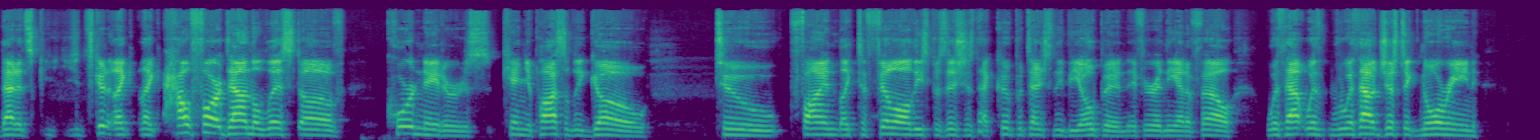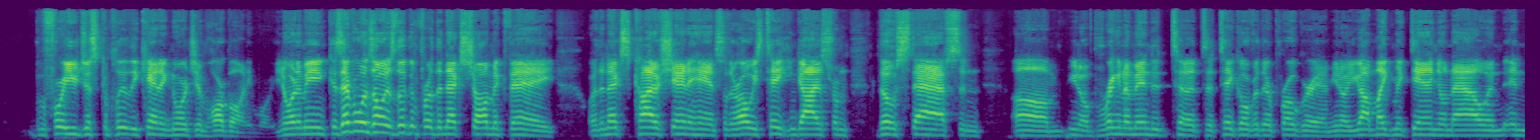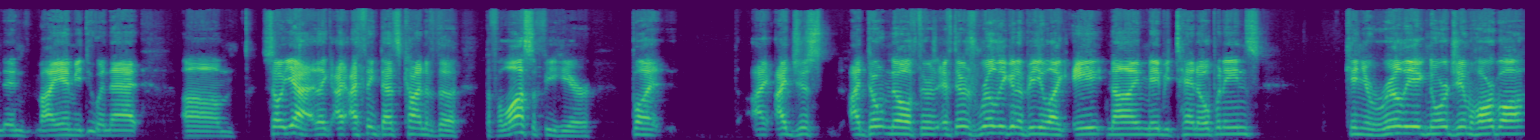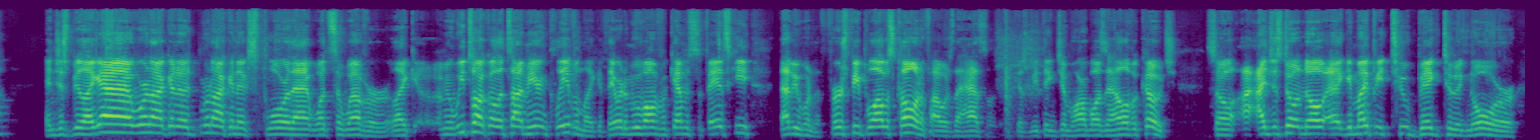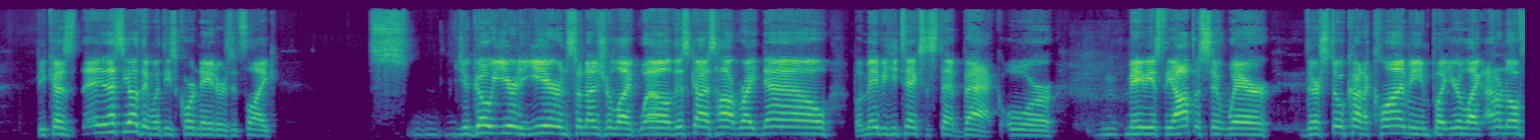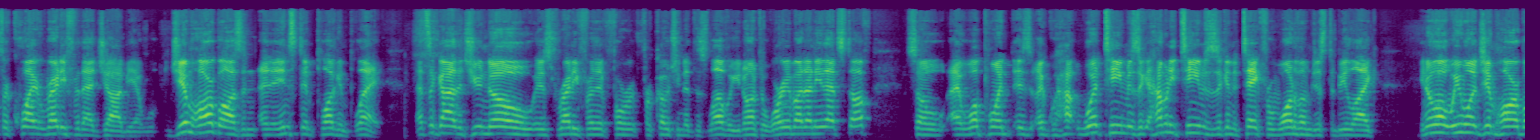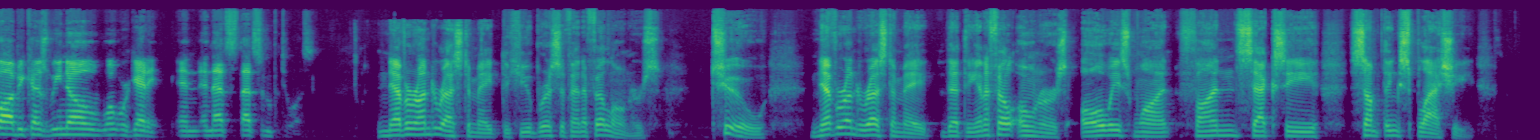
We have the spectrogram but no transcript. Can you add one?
that it's it's good. Like like how far down the list of coordinators can you possibly go to find like to fill all these positions that could potentially be open if you're in the NFL without with without just ignoring before you just completely can't ignore Jim Harbaugh anymore. You know what I mean? Because everyone's always looking for the next Sean McVay or the next Kyle Shanahan, so they're always taking guys from those staffs and um, you know, bringing them in to, to, to take over their program. You know, you got Mike McDaniel now and in, in, in, Miami doing that. Um, so yeah, like I, I think that's kind of the the philosophy here. But I I just I don't know if there's if there's really going to be like eight, nine, maybe ten openings. Can you really ignore Jim Harbaugh and just be like, eh, we're not gonna we're not gonna explore that whatsoever? Like, I mean, we talk all the time here in Cleveland. Like, if they were to move on from Kevin Stefanski, that'd be one of the first people I was calling if I was the Haslams because we think Jim Harbaugh is a hell of a coach. So I, I just don't know. It might be too big to ignore because that's the other thing with these coordinators. It's like you go year to year, and sometimes you're like, well, this guy's hot right now, but maybe he takes a step back, or maybe it's the opposite where they're still kind of climbing, but you're like, I don't know if they're quite ready for that job yet. Jim Harbaugh is an, an instant plug and play. That's a guy that you know is ready for the, for for coaching at this level. You don't have to worry about any of that stuff. So, at what point is like, how, what team is it? How many teams is it going to take for one of them just to be like, you know what, we want Jim Harbaugh because we know what we're getting, and and that's that's to us. Never underestimate the hubris of NFL owners. Two, never underestimate that the NFL owners always want fun, sexy, something splashy.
